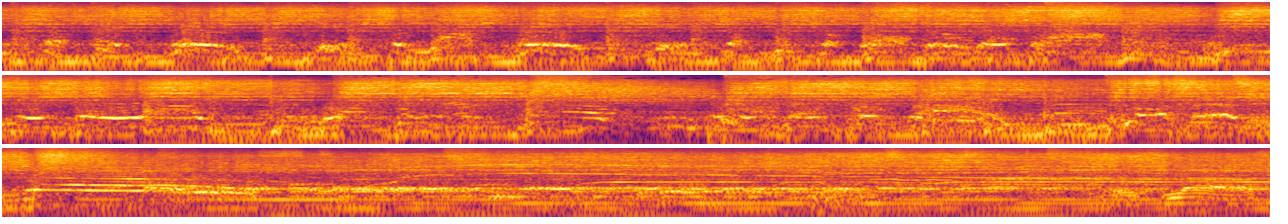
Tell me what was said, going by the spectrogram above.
It's the top It's what's in the a surprise, the.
